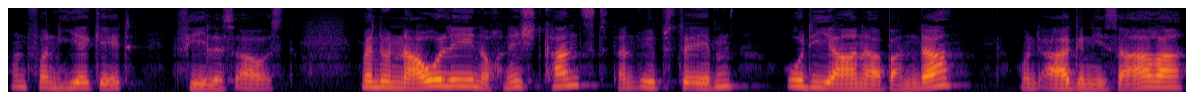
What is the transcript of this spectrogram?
und von hier geht vieles aus. Wenn du Nauli noch nicht kannst, dann übst du eben Uddiyana Bandha und Agnisara.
